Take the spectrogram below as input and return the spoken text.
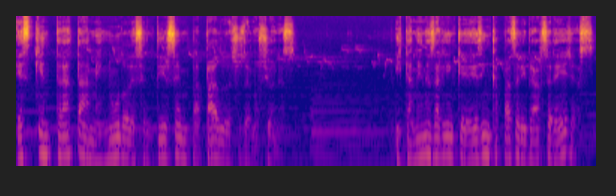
Es quien trata a menudo de sentirse empapado de sus emociones. Y también es alguien que es incapaz de librarse de ellas.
